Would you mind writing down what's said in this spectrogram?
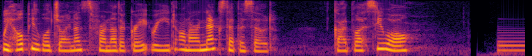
We hope you will join us for another great read on our next episode. God bless you all.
